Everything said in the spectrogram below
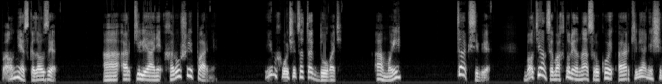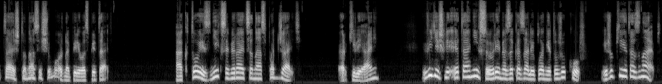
«Вполне», — сказал Зет. «А аркелиане хорошие парни?» Им хочется так думать. А мы? Так себе. Балтянцы махнули на нас рукой, а аркеляне считают, что нас еще можно перевоспитать. А кто из них собирается нас поджарить? Аркелиане? Видишь ли, это они в свое время заказали планету жуков, и жуки это знают.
